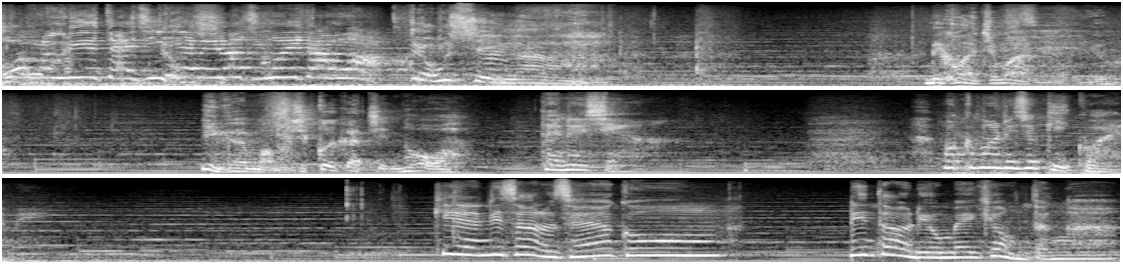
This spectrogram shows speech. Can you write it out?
我问你的代志，你还没拿起回答我。中信啊！你看即摆的朋友，应该嘛毋是过甲真好啊。等一下，我感觉你足奇怪呢。既然你早就知影讲，恁兜的刘梅去红灯啊，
